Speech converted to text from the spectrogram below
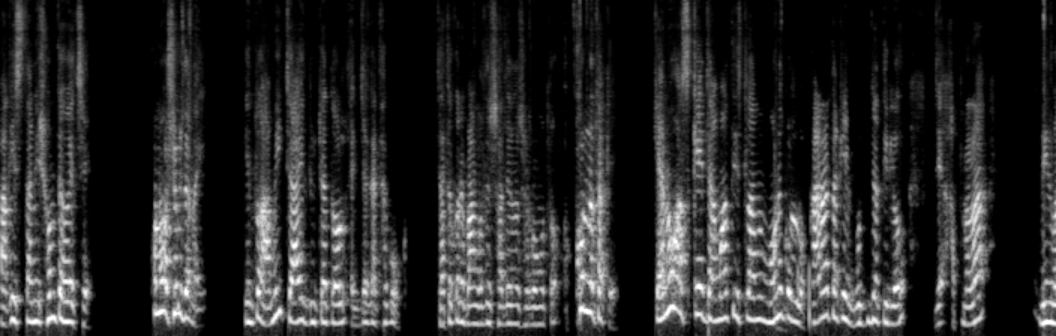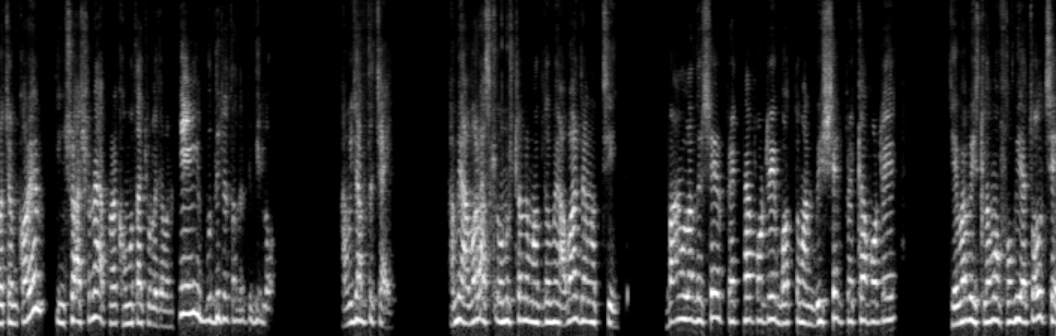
পাকিস্তানি শুনতে হয়েছে। কোনো অসুবিধা নাই। কিন্তু আমি চাই দুইটা দল এক জায়গায় থাকুক, যাতে করে বাংলাদেশ স্বাধীনতা সর্বমত অক্ষুণ্ণ থাকে। কেন আজকে জামাত ইসলাম মনে করল, কারা তাকে বুদ্ধিটা দিল যে আপনারা নির্বাচন করেন, তিনশো আসনে আপনারা ক্ষমতায় চলে যাবেন? এই বুদ্ধিটা তাদেরকে দিল? আমি জানতে চাই। আমি আবার আজকে অনুষ্ঠানের মাধ্যমে আবার জানাচ্ছি, বাংলাদেশের প্রেক্ষাপটে, বর্তমান বিশ্বের প্রেক্ষাপটে যেভাবে ইসলামোফোবিয়া চলছে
